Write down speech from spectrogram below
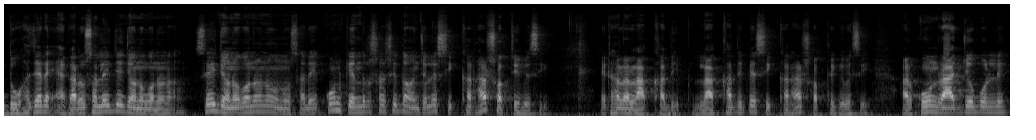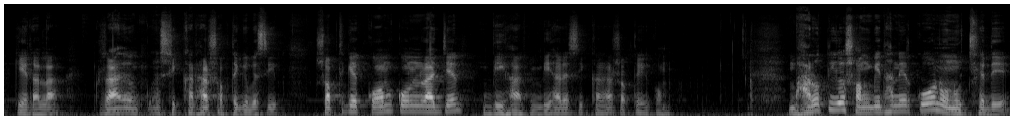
দু এগারো সালের যে জনগণনা, সেই জনগণনা অনুসারে কোন কেন্দ্রশাসিত অঞ্চলের শিক্ষার হার সবচেয়ে বেশি? এটা হলো লাক্ষাদ্বীপ। লাক্ষাদ্বীপের শিক্ষার হার সবথেকে বেশি। আর কোন রাজ্য বললে? কেরালা। শিক্ষার হার সবথেকে বেশি। সবথেকে কম কোন রাজ্যের? বিহার। বিহারের শিক্ষার হার সবথেকে কম। ভারতীয় সংবিধানের কোন অনুচ্ছেদে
